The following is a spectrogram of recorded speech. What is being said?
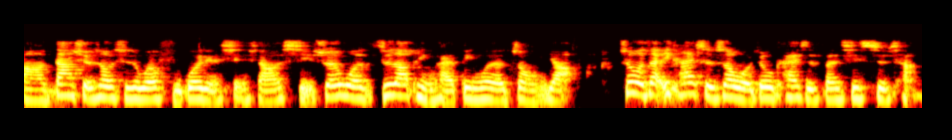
啊、呃，大学的时候其实我有辅过一点行销系，所以我知道品牌定位的重要。所以我在一开始的时候我就开始分析市场，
